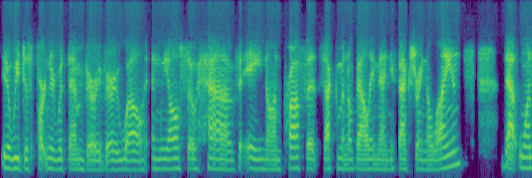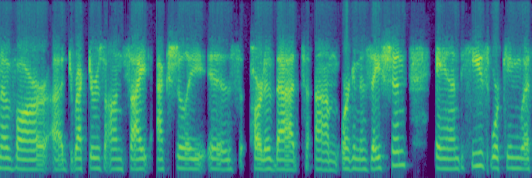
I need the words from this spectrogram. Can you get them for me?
you know, we just partnered with them very, very well. And we also have a nonprofit, Sacramento Valley Manufacturing Alliance, that one of our uh, directors on site actually is part of that um, organization. And he's working with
